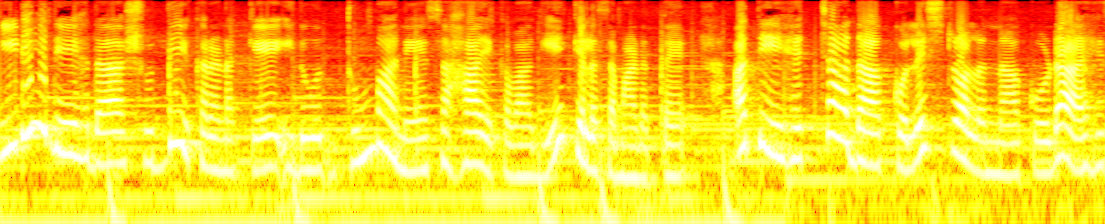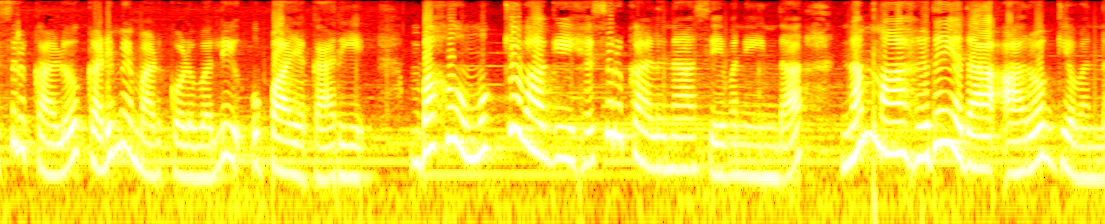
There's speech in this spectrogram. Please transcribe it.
ಇಡೀ ದೇಹದ ಶುದ್ಧೀಕರಣಕ್ಕೆ ಇದು ತುಂಬಾನೇ ಸಹಾಯಕವಾಗಿ ಕೆಲಸ ಮಾಡುತ್ತೆ. ಅತಿ ಹೆಚ್ಚಾದ ಕೊಲೆಸ್ಟ್ರಾಲ್ ಅನ್ನ ಕೂಡ ಹೆಸರುಕಾಳು ಕಡಿಮೆ ಮಾಡಿಕೊಳ್ಳುವಲ್ಲಿ ಉಪಾಯಕಾರಿ. ಬಹು ಮುಖ್ಯವಾಗಿ ಹೆಸರುಕಾಳಿನ ಸೇವನೆಯಿಂದ ನಮ್ಮ ಹೃದಯದ ಆರೋಗ್ಯವನ್ನ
